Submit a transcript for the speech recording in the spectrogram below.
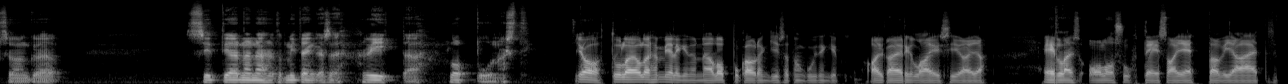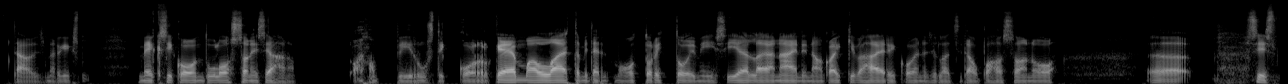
se on kyllä sitten jännä nähdä, että miten se riittää loppuun asti. Joo, tulee olemaan mielenkiintoinen. Nämä loppukauden kisat on kuitenkin aika erilaisia ja erilaisissa olosuhteissa ajettavia, että pitää esimerkiksi Meksikoon tulossa, niin sehän on aivan pirusti korkeammalla, että miten moottorit toimii siellä ja näin, niin nämä on kaikki vähän erikoinen sillä, että sitä on paha sanoa. Öö, siis,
